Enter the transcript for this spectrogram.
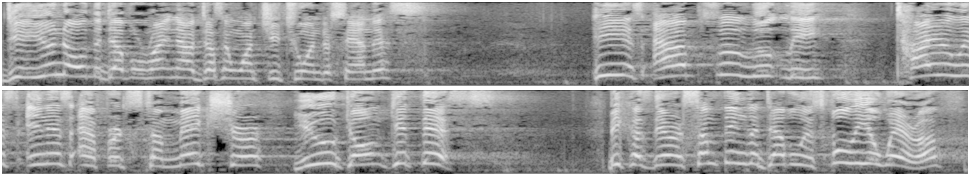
Do you know the devil right now doesn't want you to understand this? He is absolutely tireless in his efforts to make sure you don't get this. Because there is something the devil is fully aware of.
